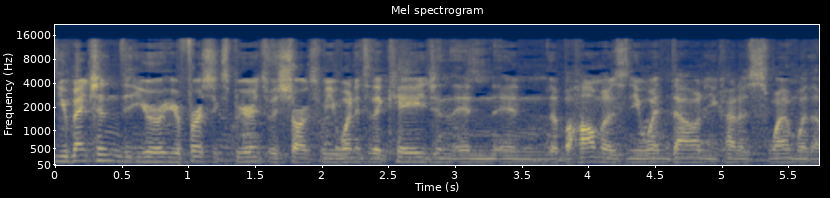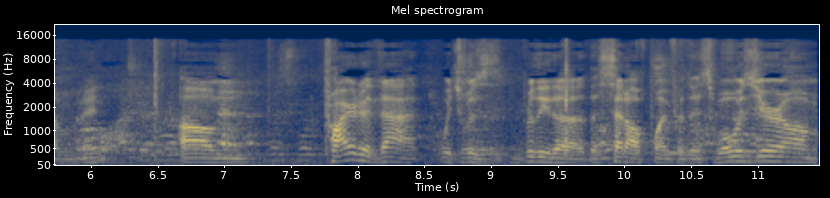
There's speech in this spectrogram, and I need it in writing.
you mentioned your your first experience with sharks, where you went into the cage in, in, in the Bahamas, and you went down and you kind of swam with them, right? Um, prior to that, which was really the the set off point for this, what was your um,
